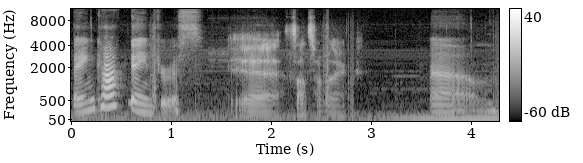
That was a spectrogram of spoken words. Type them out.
Bangkok Dangerous. Yeah, sounds familiar. Um,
